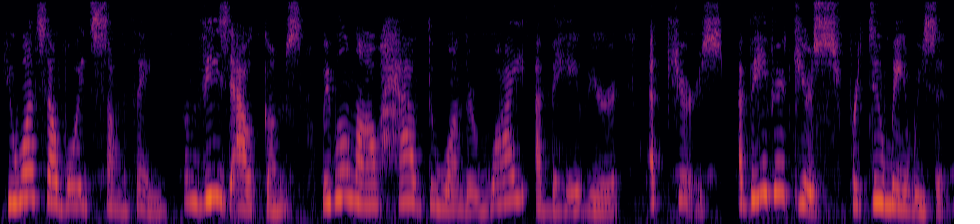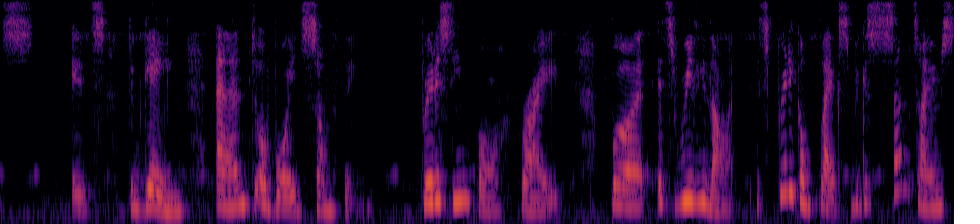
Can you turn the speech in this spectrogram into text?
he wants to avoid something. From these outcomes, we will now have to wonder why a behavior occurs. A behavior occurs for two main reasons. It's to gain and to avoid something. Pretty simple, right? But it's really not. It's pretty complex because sometimes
